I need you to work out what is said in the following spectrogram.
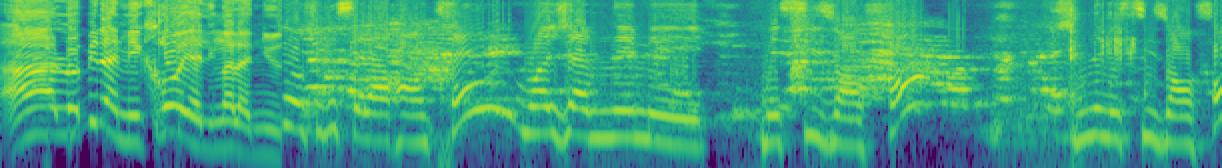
alobi na micro ya Lingala News. Aujourd'hui c'est la rentrée, moi j'ai amené mes, mes six enfants. J'ai amené mes six enfants,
